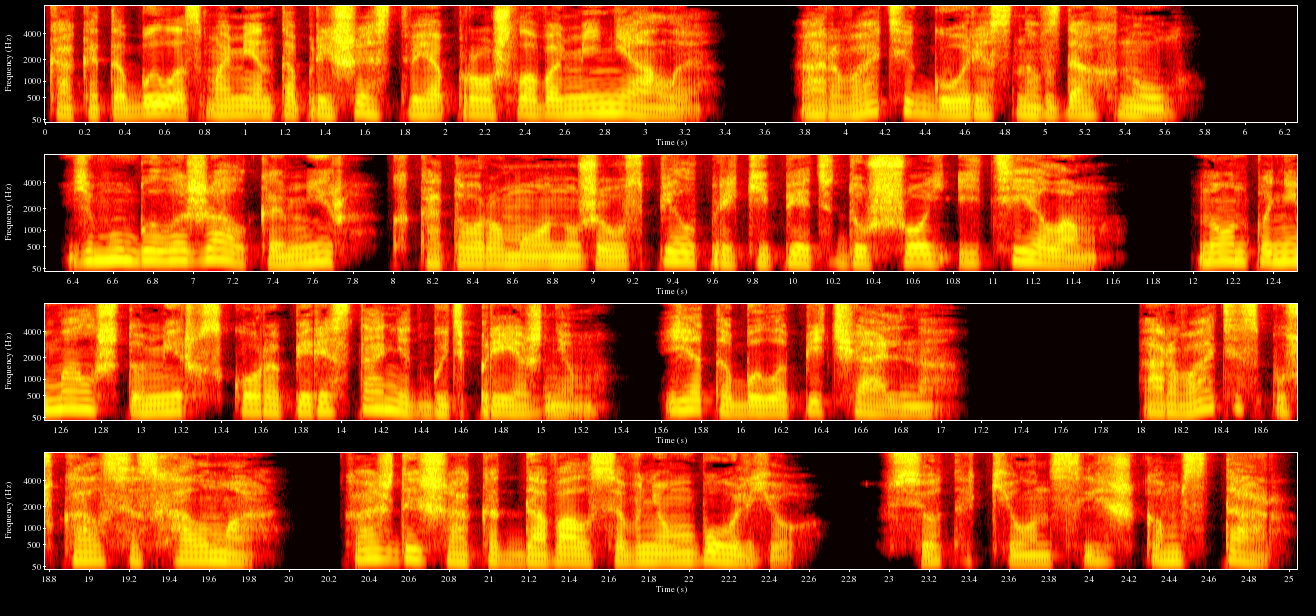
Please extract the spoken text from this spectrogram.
как это было с момента пришествия прошлого менялы. Арвати горестно вздохнул. Ему было жалко мир, к которому он уже успел прикипеть душой и телом, но он понимал, что мир скоро перестанет быть прежним, и это было печально. Арвати спускался с холма. Каждый шаг отдавался в нем болью. Все-таки он слишком стар.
